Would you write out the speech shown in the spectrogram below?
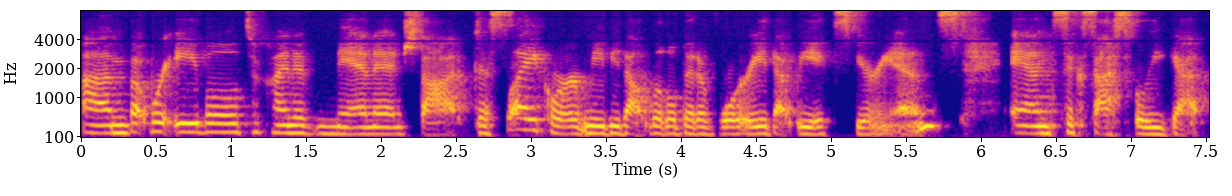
um, but we're able to kind of manage that dislike or maybe that little bit of worry that we experience and successfully get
